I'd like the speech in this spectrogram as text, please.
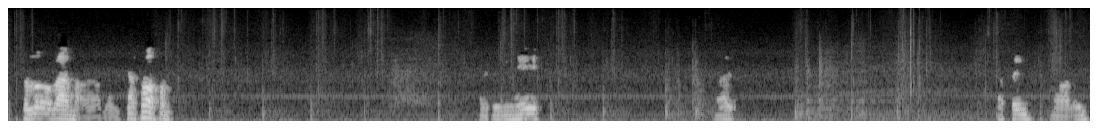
It's a lot of ammo, I mean, come on. Anything in here? No. Nothing? Right then.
